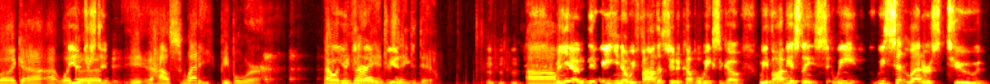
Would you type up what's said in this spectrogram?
like uh, uh like uh, how sweaty people were. That would be very interesting to do. um, but yeah, we, you know, we filed the suit a couple weeks ago. We've obviously we we sent letters to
